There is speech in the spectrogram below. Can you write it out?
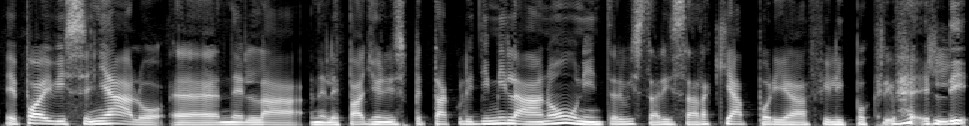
E poi vi segnalo eh, nella, nelle pagine di spettacoli di Milano un'intervista di Sara Chiappori a Filippo Crivelli,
